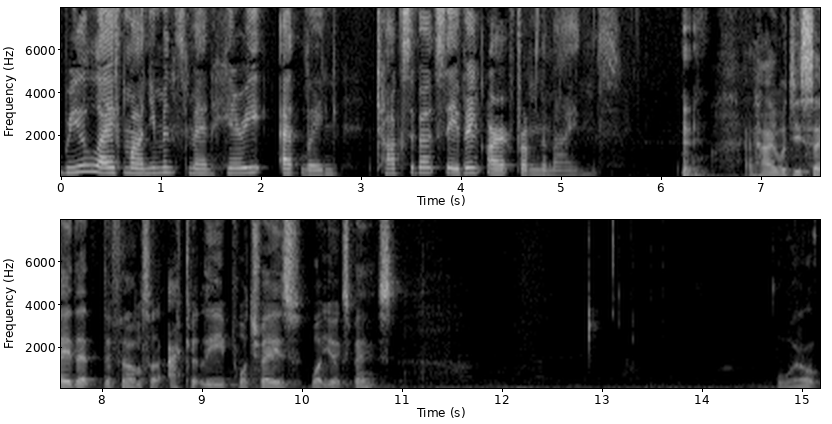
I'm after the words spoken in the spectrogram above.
Real life Monuments Men Harry Etling talks about saving art from the mines. and how would you say that the film sort of accurately portrays what you experienced? Well,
